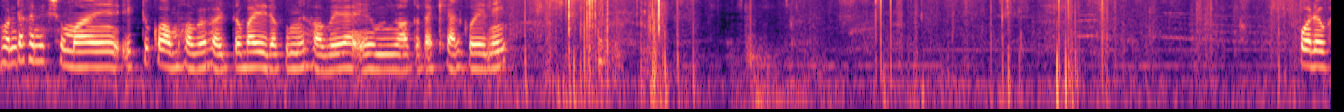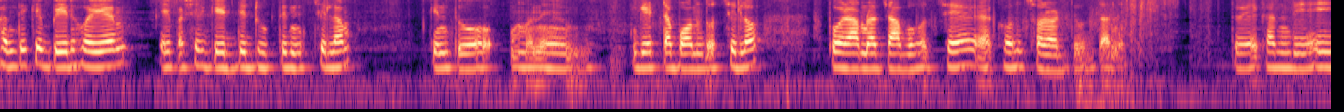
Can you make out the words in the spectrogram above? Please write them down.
ঘন্টাখানিক সময় একটু কম হবে হয়তো বা এরকমই হবে অতটা খেয়াল করে নিই। পরে ওখান থেকে বের হয়ে এই পাশের গেট দিয়ে ঢুকতে নিচ্ছিলাম। কিন্তু মানে গেটটা বন্ধ ছিল। পরে আমরা যাব হচ্ছে এখন সরারদি উদ্যানে। তো এখান দিয়েই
